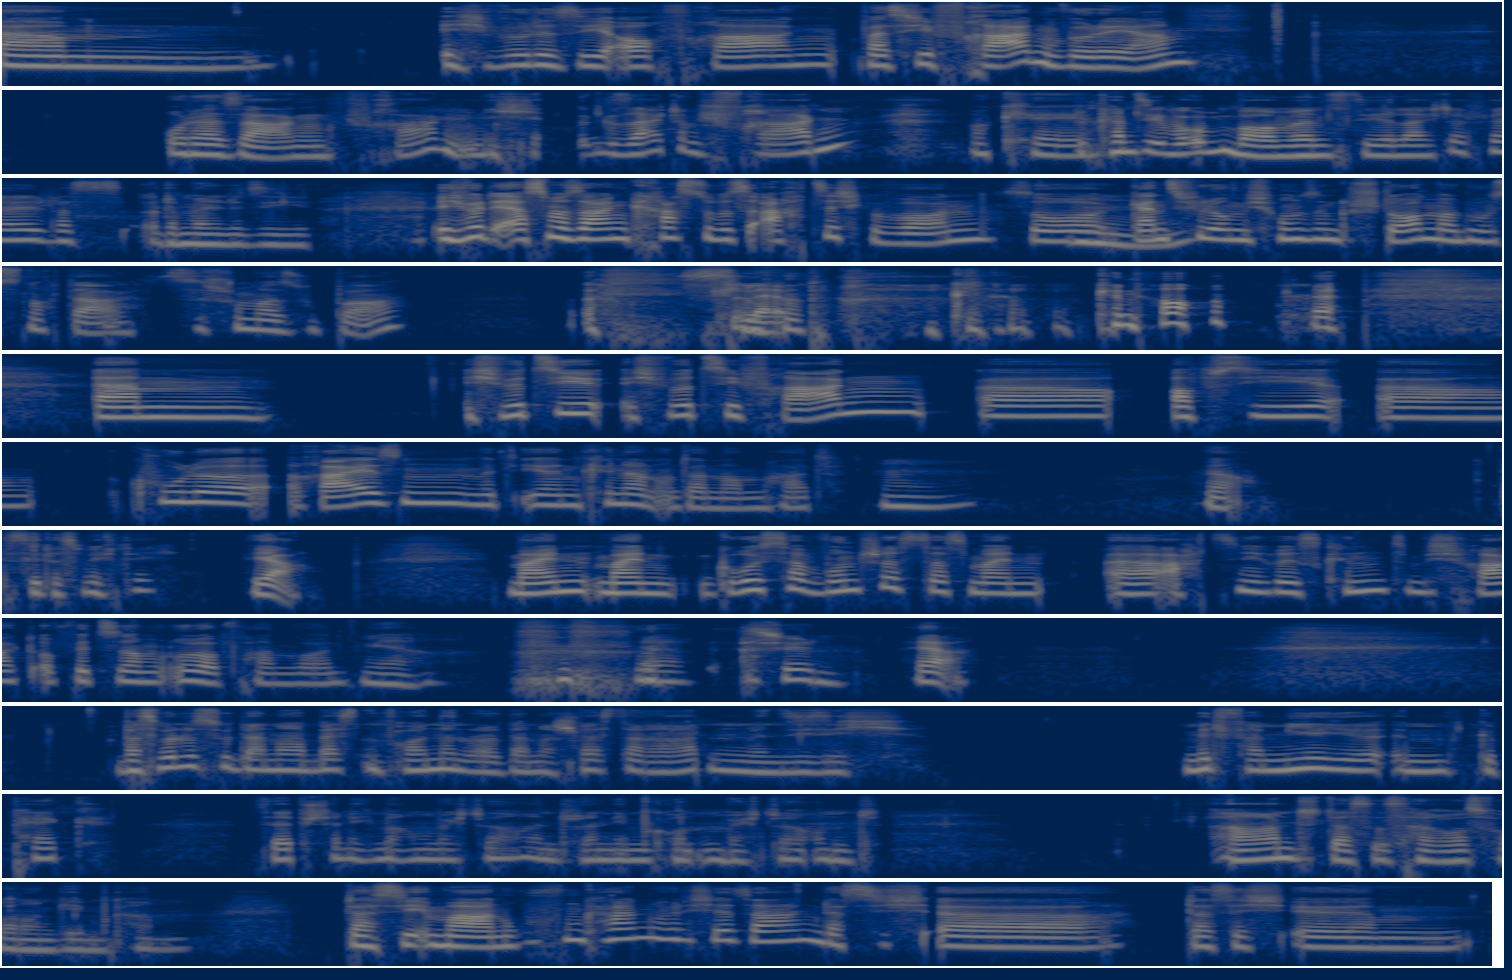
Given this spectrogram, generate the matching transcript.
ähm, ich würde sie auch fragen, was ich fragen würde, ja. Oder sagen, fragen. Ich gesagt habe ich Fragen. Du Okay. kannst sie aber umbauen, wenn es dir leichter fällt. Was, oder wenn du sie. Ich würde erstmal sagen, krass, du bist 80 geworden. So Mhm. ganz viele um mich herum sind gestorben, aber du bist noch da. Das ist schon mal super. Clap. genau. ähm, ich würde sie, ich würd sie fragen, äh, ob sie äh, coole Reisen mit ihren Kindern unternommen hat. Mhm. Ja. Ist dir das wichtig? Ja. Mein, mein größter Wunsch ist, dass mein äh, 18-jähriges Kind mich fragt, ob wir zusammen in Urlaub fahren wollen. Ja. ja, schön. Ja. Was würdest du deiner besten Freundin oder deiner Schwester raten, wenn sie sich mit Familie im Gepäck selbstständig machen möchte, ein Unternehmen gründen möchte und ahnt, dass es Herausforderungen geben kann? Dass sie immer anrufen kann, würde ich ihr sagen. Dass ich, äh, dass ich ähm,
